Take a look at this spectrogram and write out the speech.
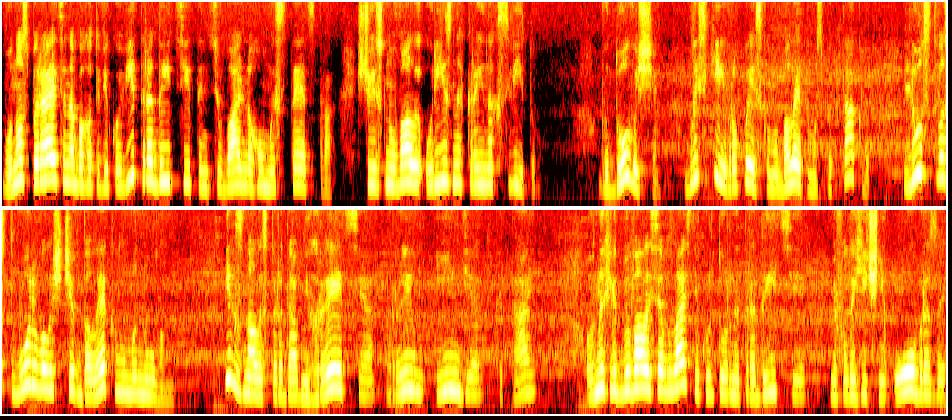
Воно спирається на багатовікові традиції танцювального мистецтва, що існували у різних країнах світу. Видовище, близькі європейському балетному спектаклю, людство створювало ще в далекому минулому. Їх знали стародавні Греція, Рим, Індія, Китай. В них відбивалися власні культурні традиції, міфологічні образи,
